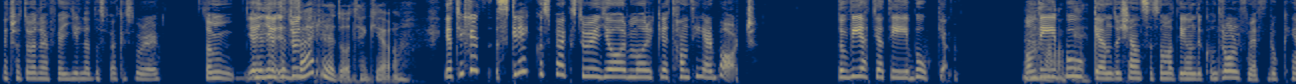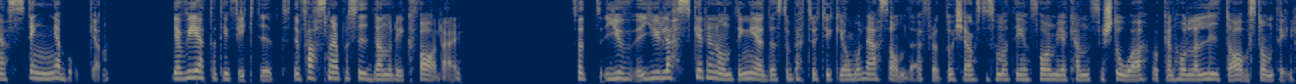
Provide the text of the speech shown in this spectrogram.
Jag tror att det var därför jag gillade spökhistorier. De, jag, Blev det jag, inte tror, värre då, tänker jag? jag tycker att skräck och spökhistorier gör mörkret hanterbart. Då vet jag att det är i boken. Om det är i boken då känns det som att det är under kontroll för mig, för då kan jag stänga boken. Jag vet att det är fiktivt. Det fastnar på sidan och det är kvar där. Så att ju, ju läskigare någonting är, desto bättre tycker jag om att läsa om det. För att Då känns det som att det är en form jag kan förstå och kan hålla lite avstånd till.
